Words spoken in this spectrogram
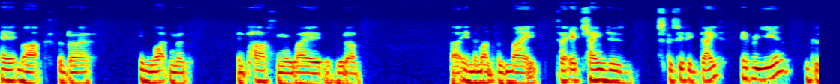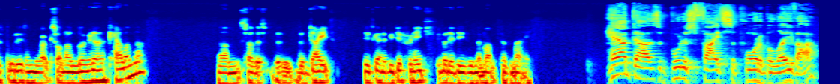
And it marks the birth, enlightenment, and passing away of Buddha uh, in the month of May. So it changes specific date every year because Buddhism works on a lunar calendar. Um, so the, the, the date is going to be different each year, but it is in the month of May. How does Buddhist faith support a believer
